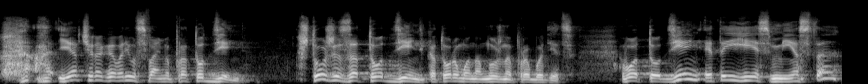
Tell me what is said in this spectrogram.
я вчера говорил с вами про тот день. Что же за тот день, к которому нам нужно пробудиться? Вот тот день – это и есть место,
